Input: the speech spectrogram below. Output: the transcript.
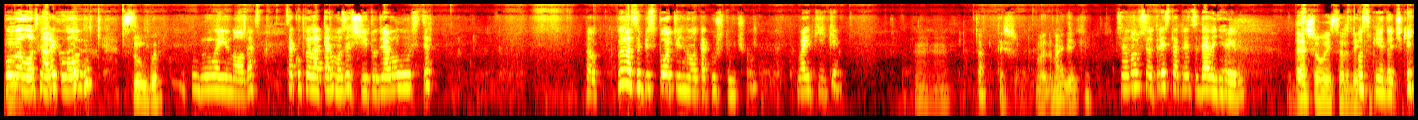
Повелось на рекламу. Супер. Думаю, надо. Це купила термозащиту для волосся. Так, купила собі спотільну таку штучку. В Айкікі. Угу. Та ти що, ведмеді який? Це воно все 339 гривень. Дешево і По сердито. скидочки.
